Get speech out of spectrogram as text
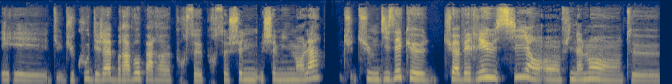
et, du, coup, déjà, bravo par, pour ce, pour ce cheminement-là tu, me disais que tu avais réussi en, finalement en te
